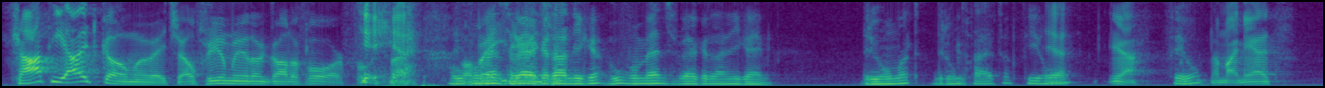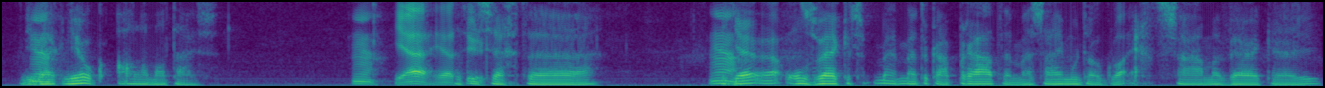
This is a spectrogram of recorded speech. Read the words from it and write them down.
gaat die uitkomen, weet je wel? Veel meer dan God of War. Ja. Hoeveel mensen, werken zo- daar aan die, ga- hoeveel mensen werken daar aan die game? 300, 350, 400? Ja, Veel. dat maakt niet uit. Die Ja. werken nu ook allemaal thuis. Ja, Ja, ja, dat is echt... eh, ja. weet je, eh, ons werk is met, met elkaar praten, maar zij moeten ook wel echt samenwerken.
